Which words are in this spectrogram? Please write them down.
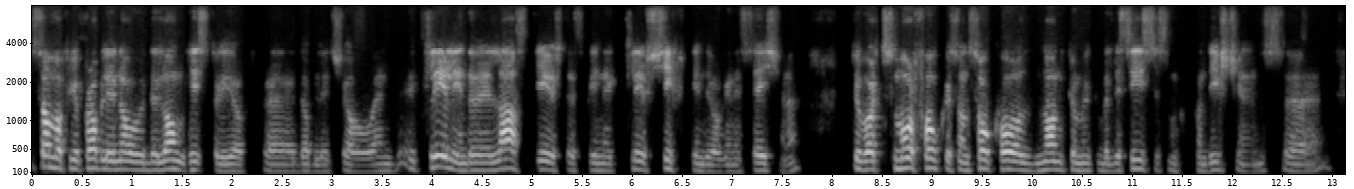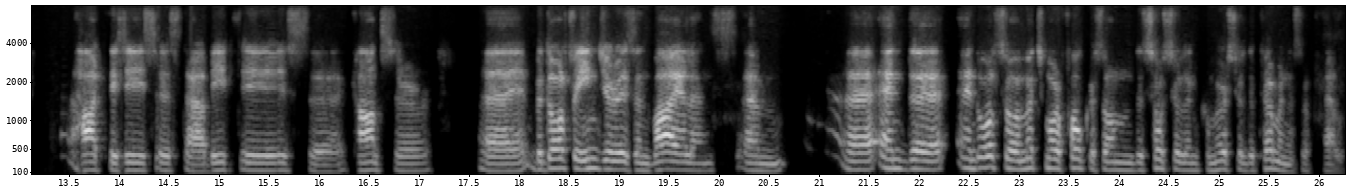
some of you probably know the long history of uh, WHO, and clearly in the last years there's been a clear shift in the organization uh, towards more focus on so-called non-communicable diseases and conditions, uh, heart diseases, diabetes, uh, cancer, uh, but also injuries and violence. Um, and and also a much more focus on the social and commercial determinants of health.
